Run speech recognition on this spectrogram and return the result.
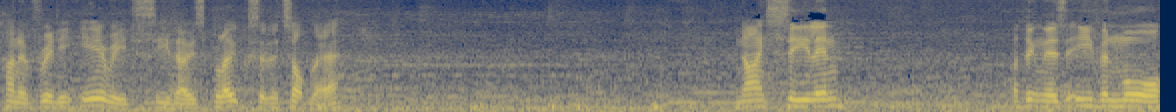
Kind of really eerie to see those blokes at the top there. Nice ceiling. I think there's even more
